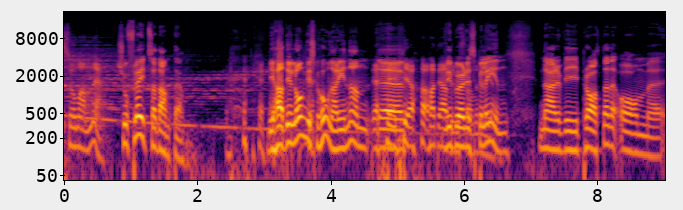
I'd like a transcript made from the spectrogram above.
Nisse och Manne. Tjoflöjt sa Dante. Vi hade en lång diskussion här innan eh, ja, vi började spela in. När vi pratade om eh,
